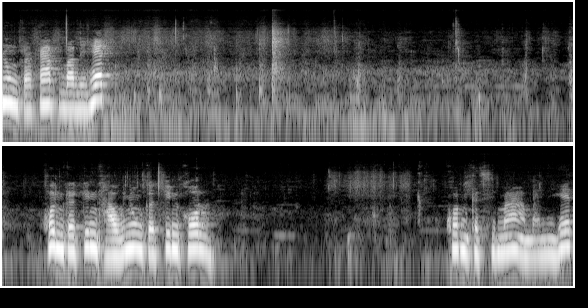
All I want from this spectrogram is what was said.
ยุ่งกะกัดบัดนี้เฮ็ด คนก็กินเขายุ่งก็กินคน คนก็สิมาบันี้เฮ็ด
